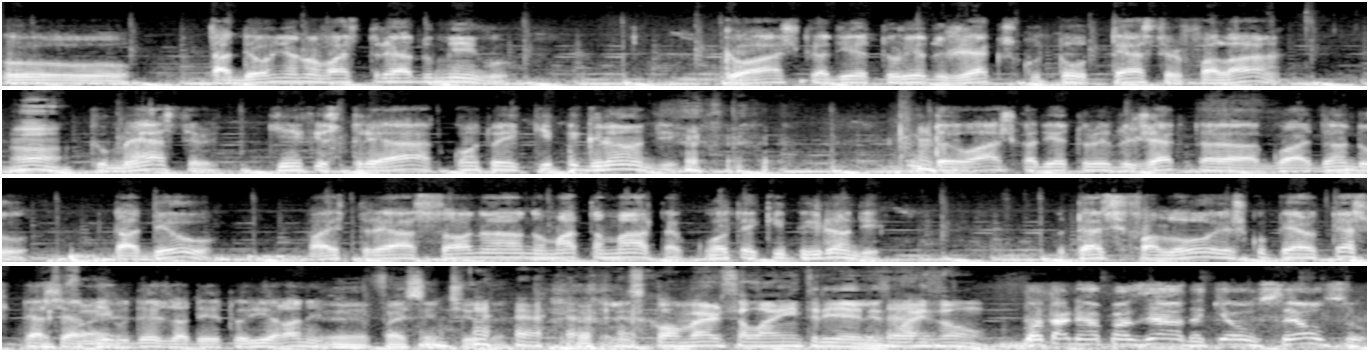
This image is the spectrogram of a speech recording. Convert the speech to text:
o Tadeu ainda não vai estrear domingo. Que eu acho que a diretoria do Jack escutou o Tester falar Ah, que o Mestre tinha que estrear contra a equipe grande. Então eu acho que a diretoria do Jack tá guardando Tadeu para estrear só na, no mata-mata contra a equipe grande. O Teste falou, eles copiaram o Teste. O Teste é Vai. amigo deles da diretoria lá, né? É, faz sentido. eles conversam lá entre eles. É. Mais um. Boa tarde, rapaziada. Aqui é o Celso.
